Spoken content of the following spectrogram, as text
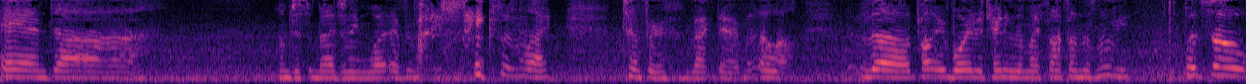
And uh, I'm just imagining what everybody thinks of my temper back there. But oh well. The probably more entertaining than my thoughts on this movie. But so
